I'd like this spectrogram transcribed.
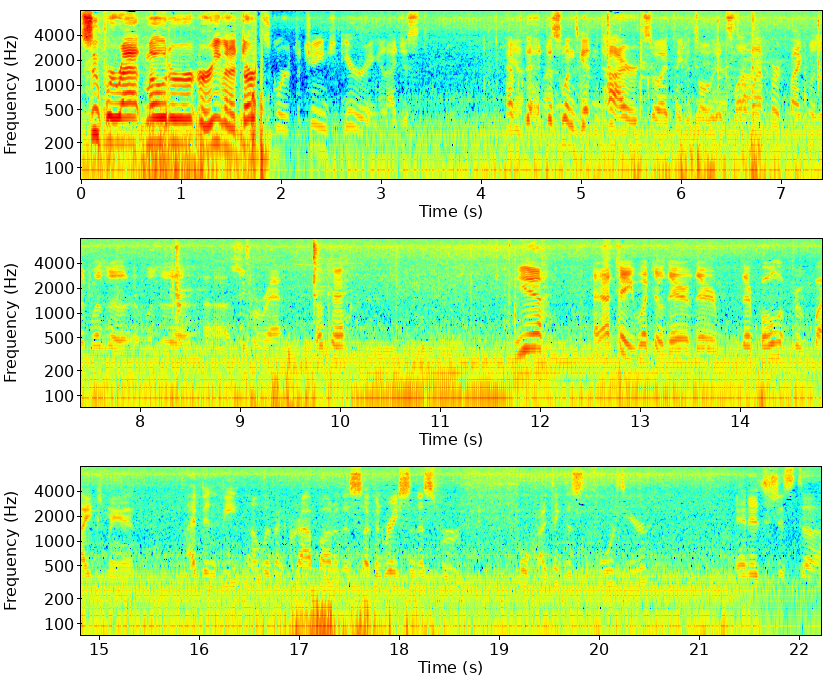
super rat motor or even a dirt squirt to change gearing, and I just have Yeah. this one's getting tired, so I think it's all it's Well, my first bike was a, was a was a uh, Super Rat, Okay. Yeah, and I tell you what though, they're they're they're bulletproof bikes, man. I've been beating the living crap out of this. I've been racing this for, four, I think this is the fourth year, and it's just. Uh,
